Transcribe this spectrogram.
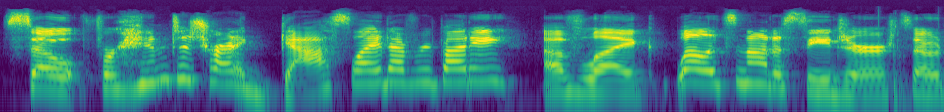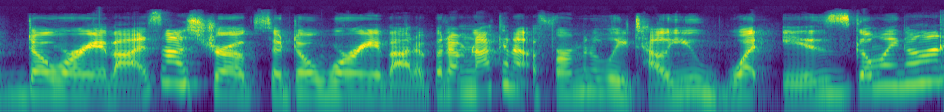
So for him to try to gaslight everybody of like, well, it's not a seizure, so don't worry about it. It's not a stroke, so don't worry about it. But I'm not going to affirmatively tell you what is going on.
